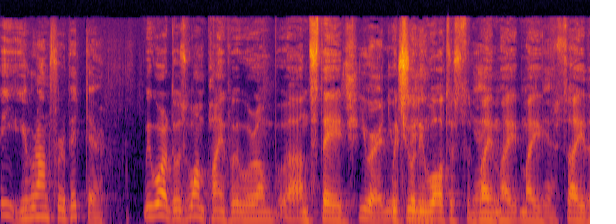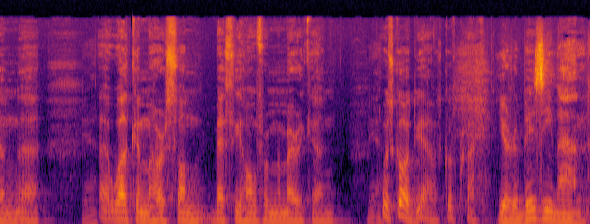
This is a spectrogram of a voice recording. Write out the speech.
you were on for a bit there. We were. There was one point where we were on, on stage. You were, you with Julie saying- Walters stood Yeah, by my, my Yeah. side and uh, Yeah. uh, welcomed her son Bessie home from America. And. It was good. Yeah, it was good crack. You're a busy man.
